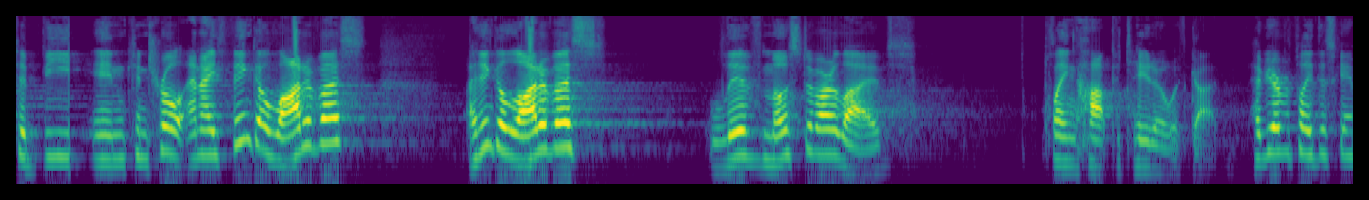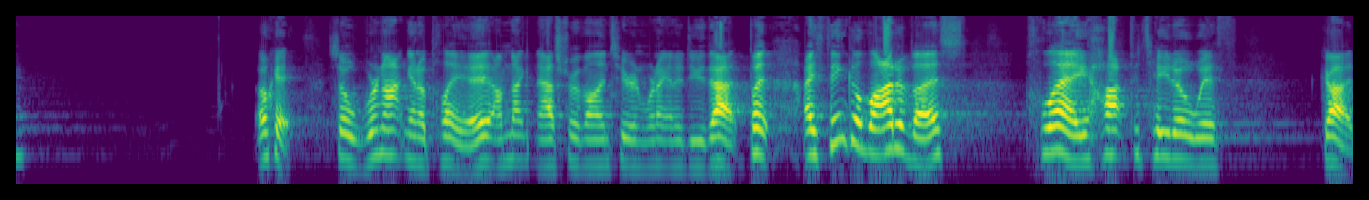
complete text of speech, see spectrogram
to be in control. And I think a lot of us, I think a lot of us live most of our lives playing hot potato with God. Have you ever played this game? Okay, so we're not going to play it. I'm not going to ask for a volunteer and we're not going to do that. But I think a lot of us play hot potato with God,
